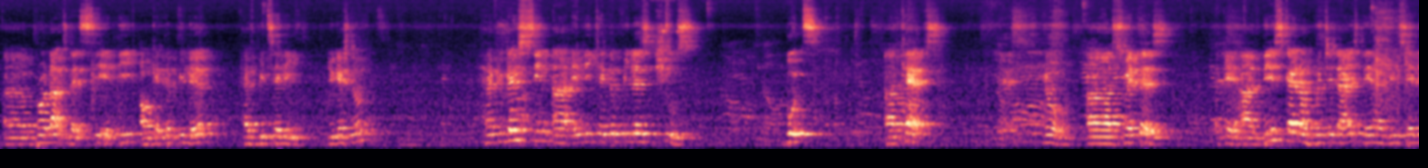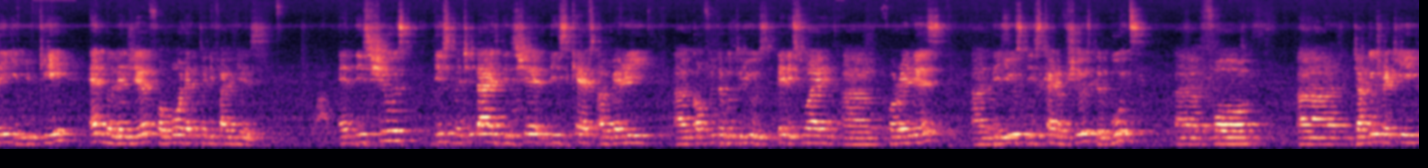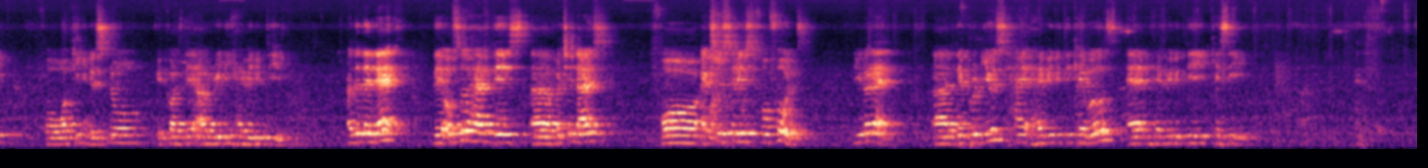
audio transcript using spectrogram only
uh, products that CAT or Caterpillar have been selling? You guys know? Have you guys seen uh, any Caterpillar's shoes, boots, uh, caps? No, uh, sweaters. Okay, uh, this kind of merchandise they have been selling in UK and Malaysia for more than 25 years. And these shoes, this merchandise, shirt, these caps are very uh, comfortable to use. That is why uh, foreigners uh, they use this kind of shoes, the boots, uh, for uh, jungle trekking, for walking in the snow because they are really heavy duty. Other than that, they also have this uh, merchandise for accessories for phones. You know that? Uh, they produce heavy duty cables and heavy duty casing.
